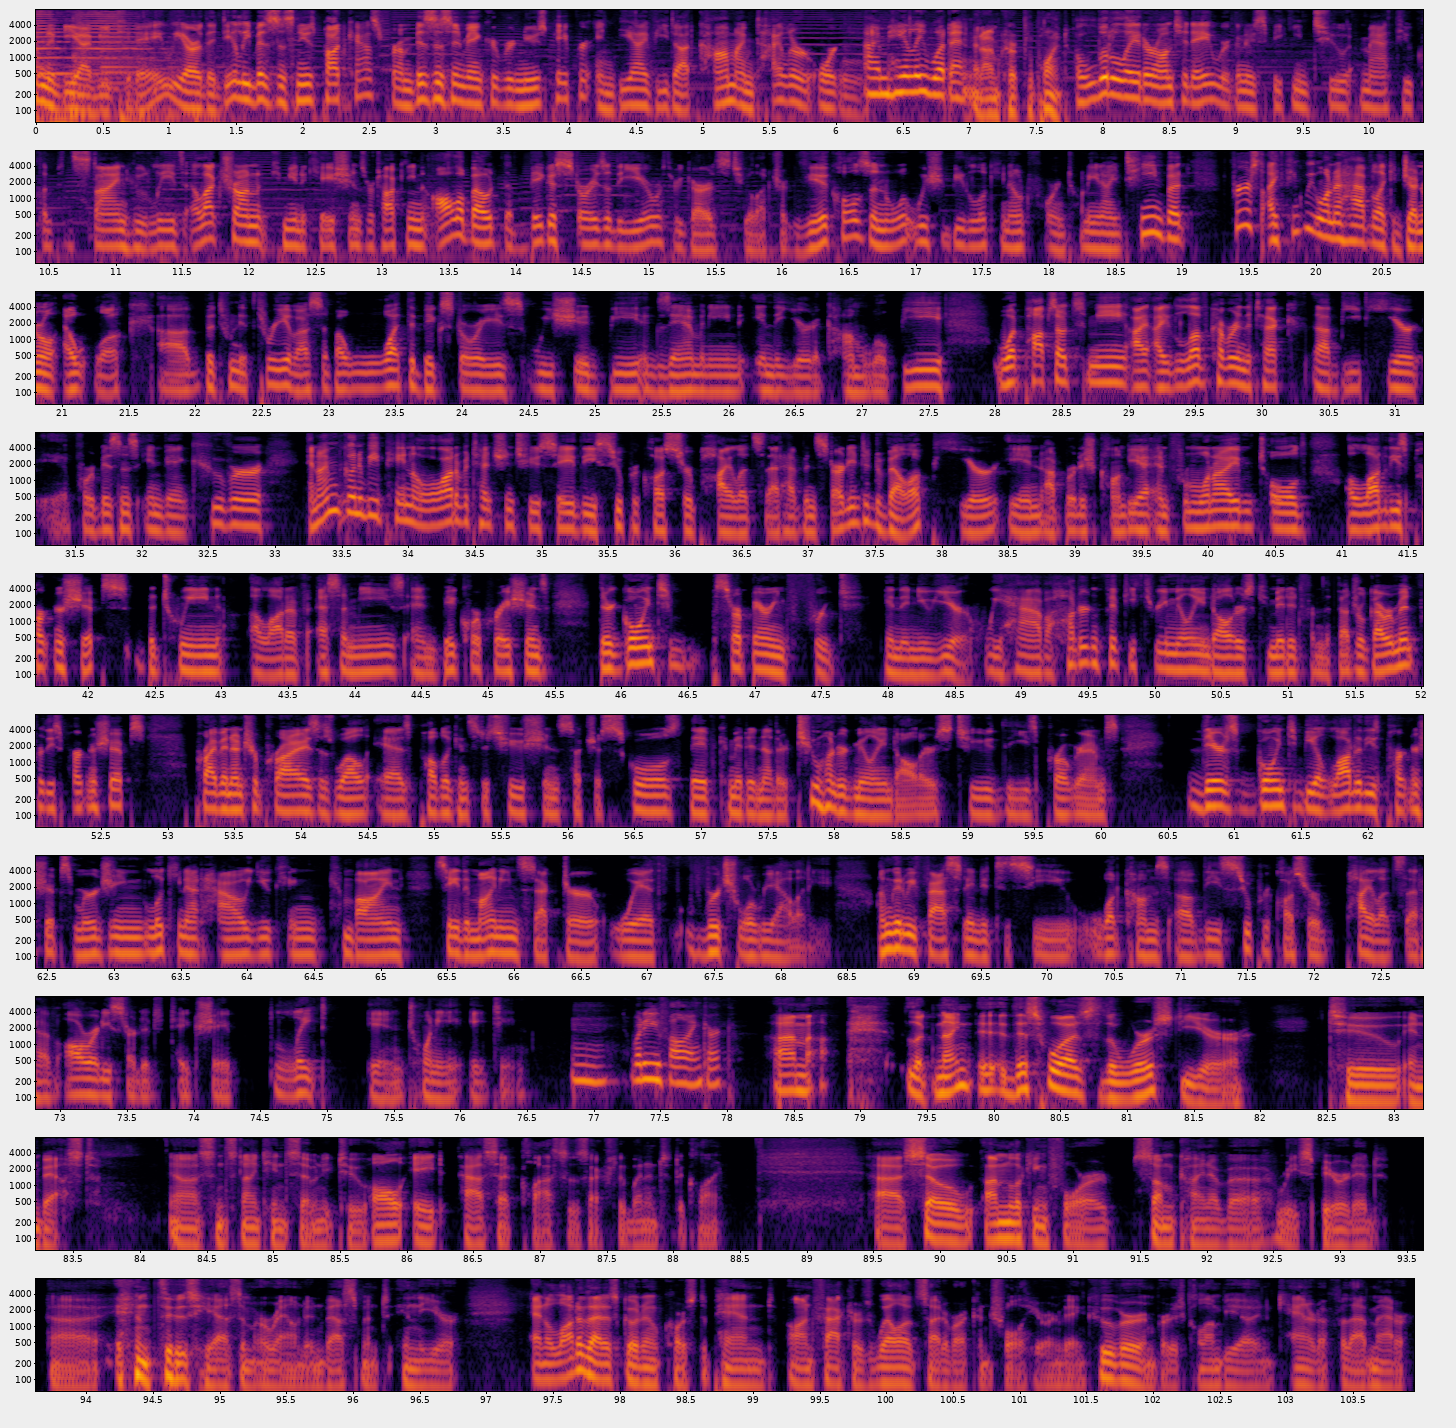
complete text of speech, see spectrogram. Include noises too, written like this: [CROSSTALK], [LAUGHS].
Welcome to BIV Today. We are the daily business news podcast from Business in Vancouver newspaper and BIV.com. I'm Tyler Orton. I'm Hayley Woodin. And I'm Kirk LaPointe. A little later on today, we're going to be speaking to Matthew Klippenstein, who leads Electron Communications. We're talking all about the biggest stories of the year with regards to electric vehicles and what we should be looking out for in 2019. But first, I think we want to have like a general outlook uh, between the three of us about what the big stories we should be examining in the year to come will be. What pops out to me, I, I love covering the tech uh, beat here for business in Vancouver. And I'm going to be paying a lot of attention to, say, the supercluster pilots that have been starting to develop here in uh, British Columbia. And from what I'm told, a lot of these partnerships between a lot of SMEs and big corporations, they're going to start bearing fruit in the new year. We have $153 million committed from the federal government for these partnerships, private enterprise, as well as public institutions such as schools. They've committed another $200 million to these programs. There's going to be a lot of these partnerships merging, looking at how you can combine, say, the mining sector with virtual reality. I'm going to be fascinated to see what comes of these supercluster pilots that have already started to take shape late in 2018. Mm. What are you following, Kirk? Um, look, nine, this was the worst year to invest uh, since 1972. All eight asset classes actually went into decline. Uh, so I'm looking for some kind of a respirited uh, [LAUGHS] enthusiasm around investment in the year. And a lot of that is going to, of course, depend on factors well outside of our control here in Vancouver and British Columbia and Canada, for that matter.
